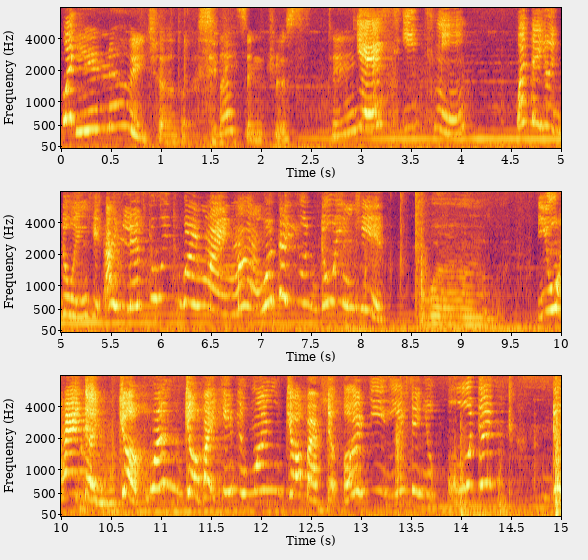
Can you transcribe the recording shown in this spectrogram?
What? You know each other. That's interesting. Yes, it's me. What are you doing here? I left with my, my mom. What are you doing here? well, You had a job, one job. I gave you one job after all these years and you couldn't do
